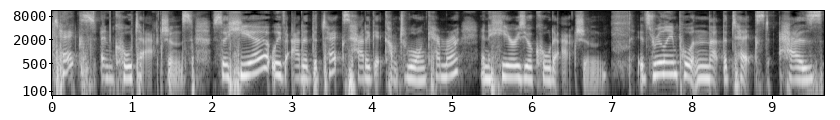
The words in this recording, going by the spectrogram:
text and call to actions. So here we've added the text, how to get comfortable on camera, and here is your call to action. It's really important that the text has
